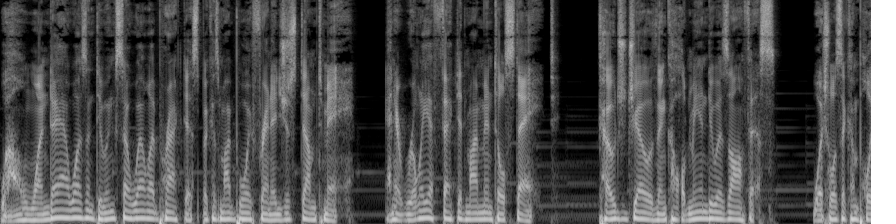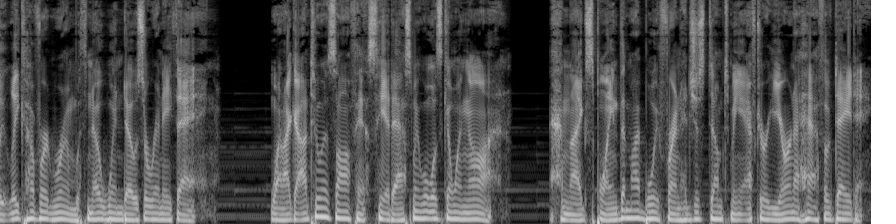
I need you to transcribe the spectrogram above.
Well, one day I wasn't doing so well at practice because my boyfriend had just dumped me, and it really affected my mental state. Coach Joe then called me into his office, which was a completely covered room with no windows or anything. When I got to his office, he had asked me what was going on, and I explained that my boyfriend had just dumped me after a year and a half of dating.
